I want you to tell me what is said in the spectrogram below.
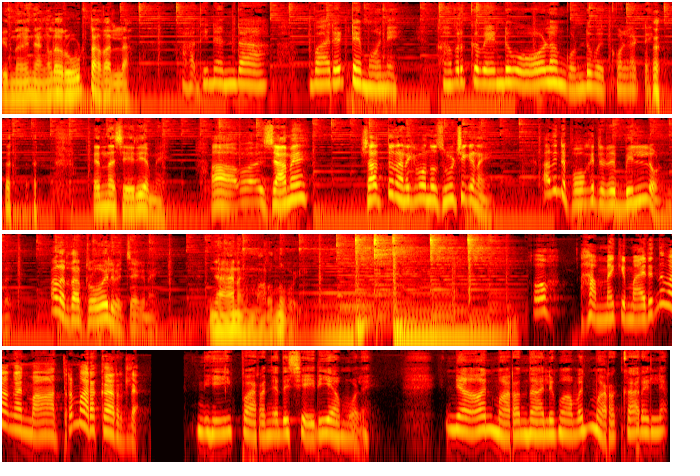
ഇന്ന് ഞങ്ങളുടെ റൂട്ട് അതല്ല. അതിനെന്താ? വരട്ടെ മോനെ. അവർക്ക് വേണ്ടി ഓളം കൊണ്ടുപോയിക്കൊള്ളട്ടെ. എന്നാ ശരി അമ്മേ. ആ ശ്യാമേ ഷർട്ട് നനയ്ക്കുമ്പോ ഒന്ന് സൂക്ഷിക്കണേ. അതിന്റെ പോക്കറ്റ് ഒരു ബില്ലുണ്ട്. അതെടുത്ത് ആ ട്രോയിൽ വെച്ചേക്കണേ. ഞാൻ ഞാനങ്ങ് മറന്നുപോയി. ഓ അമ്മയ്ക്ക് മരുന്ന് വാങ്ങാൻ മാത്രം മറക്കാറില്ല. നീ പറഞ്ഞത് ശരിയാ മോളെ. ഞാൻ മറന്നാലും അവൻ മറക്കാറില്ല.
